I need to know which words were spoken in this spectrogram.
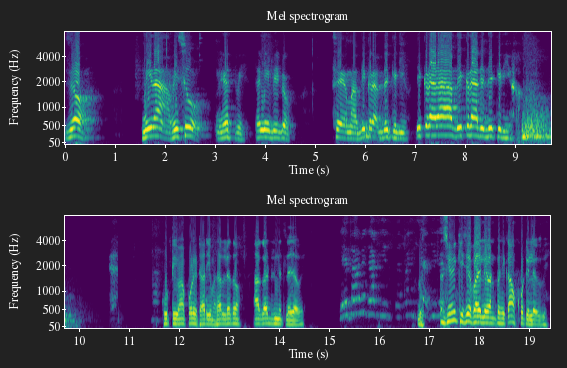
જો, મીરા, વિસુ હેતવી તની બીડો છે એમાં દીકરા દીકરીઓ. દીકરા દીકરા ને દીકરીઓ. કુટીમાં પોળી ઠારીમાં ચાલ લેતો આ ગાડી નથી લઈ જાવે. ઝીણકી છે ભાઈ લેવાની, પછી કામ ખોટી લેવી?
